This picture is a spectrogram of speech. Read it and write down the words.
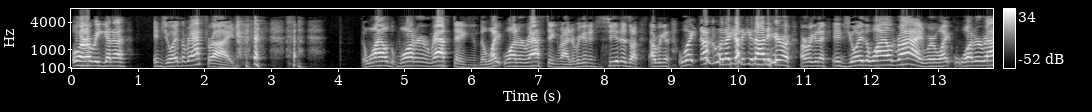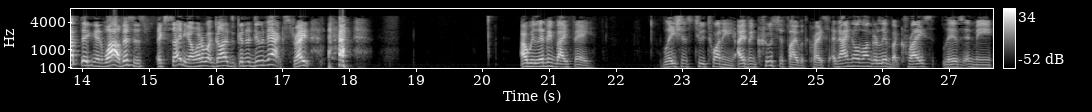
Or are we gonna enjoy the raft ride? the wild water rafting, the white water rafting ride. Are we going to see it as a, are we going to, white knuckle I got to get out of here. Or are we going to enjoy the wild ride? We're white water rafting and wow, this is exciting. I wonder what God's going to do next, right? are we living by faith? Galatians 2:20 I've been crucified with Christ and I no longer live but Christ lives in me.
